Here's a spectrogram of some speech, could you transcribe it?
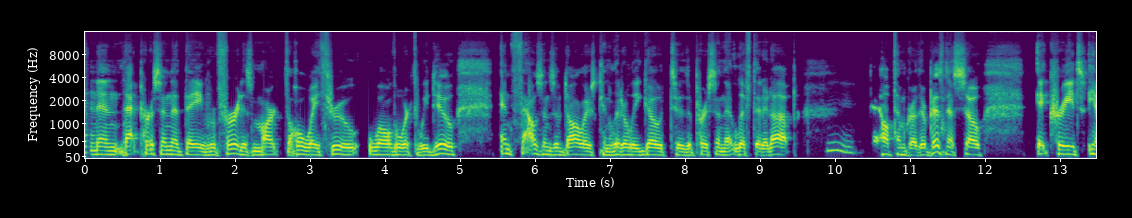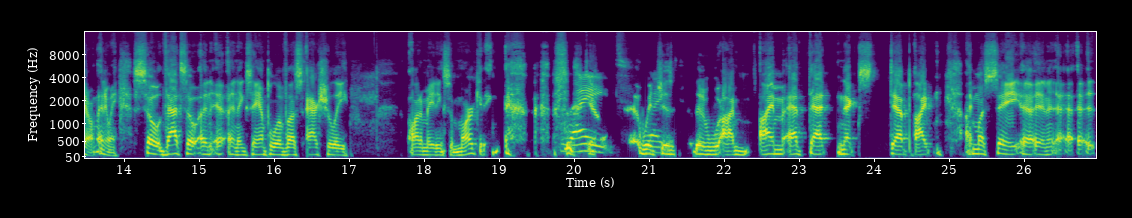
And then that person that they referred is marked the whole way through all the work that we do. And thousands of dollars can literally go to the person that lifted it up hmm. to help them grow their business. So it creates you know anyway. So that's a, an, an example of us actually automating some marketing, right? you know, which right. is I'm I'm at that next step. I I must say, uh, and uh, uh,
